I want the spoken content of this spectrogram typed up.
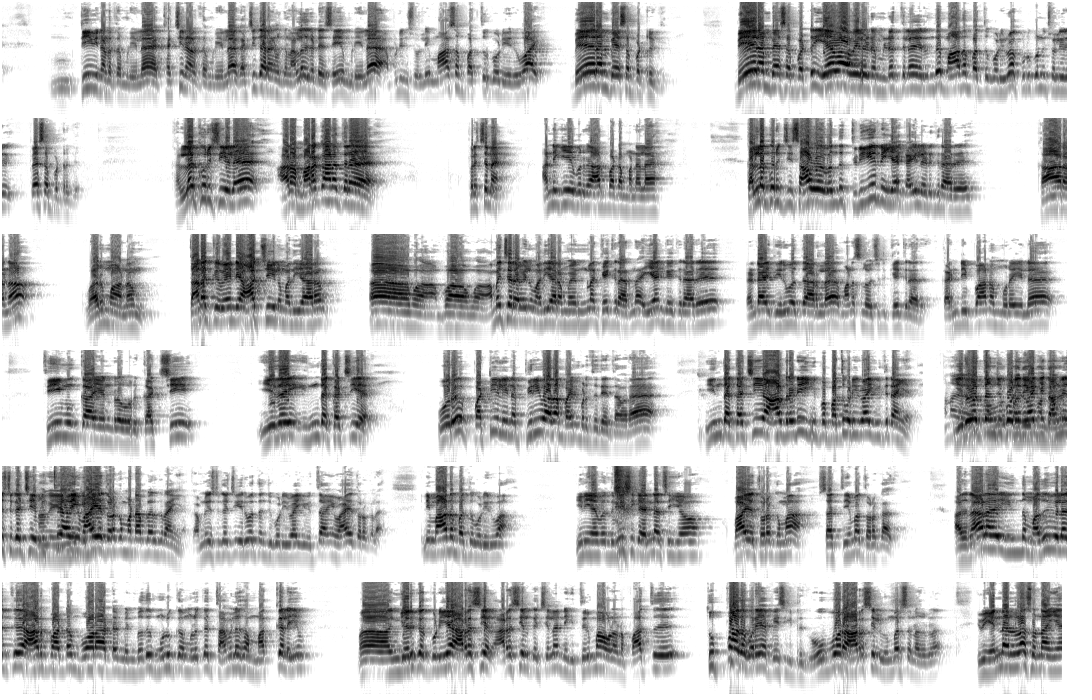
டிவி நடத்த முடியல கட்சி நடத்த முடியல கட்சிக்காரங்களுக்கு நல்லது கெட்ட செய்ய முடியல அப்படின்னு சொல்லி மாசம் பத்து கோடி ரூபாய் பேரம் பேசப்பட்டிருக்கு. பேரம் பேசப்பட்டு ஏவா ஏவாவேலிடம் இடத்துல இருந்து மாதம் பத்து கோடி ரூபா கொடுக்கணும்னு சொல்லி பேசப்பட்டிருக்கு. கள்ளக்குறிச்சியில் அற மரக்காலத்தில் பிரச்சனை. அன்னைக்கு இவர் ஆர்ப்பாட்டம் பண்ணலை. கள்ளக்குறிச்சி சாவு வந்து திடீர்னு ஏன் கையில் எடுக்கிறாரு? காரணம் வருமானம். தனக்கு வேண்டிய ஆட்சியிலும் அதிகாரம் அமைச்சரவையிலும் அதிகாரம் வேணும்லாம் கேட்குறாருல. ஏன் கேட்குறாரு? ரெண்டாயிரத்தி இருபத்தாறில் மனசில் வச்சுட்டு கேட்குறாரு கண்டிப்பான முறையில் திமுக என்ற ஒரு கட்சி இதை இந்த கட்சியை ஒரு பட்டியலின பிரிவாக தான் பயன்படுத்துதே தவிர இந்த கட்சியை ஆல்ரெடி இப்போ பத்து கோடி ரூபாய்க்கு வித்துட்டாங்க. இருபத்தஞ்சு கோடி ரூபாய்க்கு. கம்யூனிஸ்ட் கட்சியை வித்து அவங்க வாயை திறக்க மாட்டாப்புல இருக்கிறாங்க. கம்யூனிஸ்ட் கட்சி இருபத்தஞ்சு கோடி ரூபாய்க்கு வித்து அவங்க வாயை திறக்கல. இனி மாதம் பத்து கோடி ரூபா. இனி இந்த விசிக என்ன செய்யும்? வாயை திறக்குமா? சத்தியமா திறக்காது. அதனால இந்த மதுவிலக்கு ஆர்ப்பாட்டம் போராட்டம் என்பது முழுக்க முழுக்க தமிழக மக்களையும் இங்கே இருக்கக்கூடிய அரசியல் அரசியல் கட்சியெல்லாம் இன்னைக்கு திருமாவளவனை பார்த்து துப்பாத குறையாக பேசிக்கிட்டு இருக்கு. ஒவ்வொரு அரசியல் விமர்சனர்களும். இவங்க என்னென்னலாம் சொன்னாங்க?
